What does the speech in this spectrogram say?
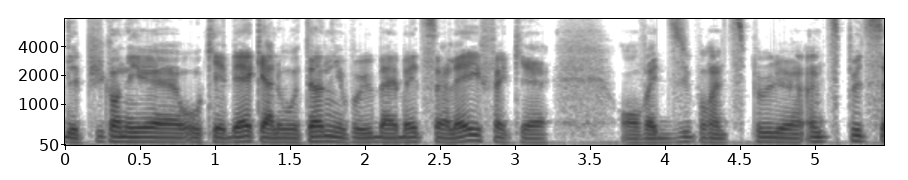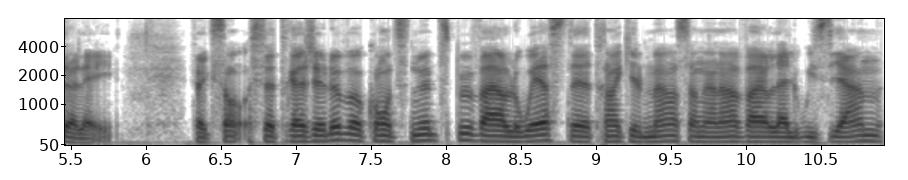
depuis qu'on est euh, au Québec à l'automne, il n'y a pas eu bien ben de soleil. Fait que on va être dû pour un petit peu, de soleil. Fait ce trajet-là va continuer un petit peu vers l'ouest euh, tranquillement en s'en allant vers la Louisiane,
